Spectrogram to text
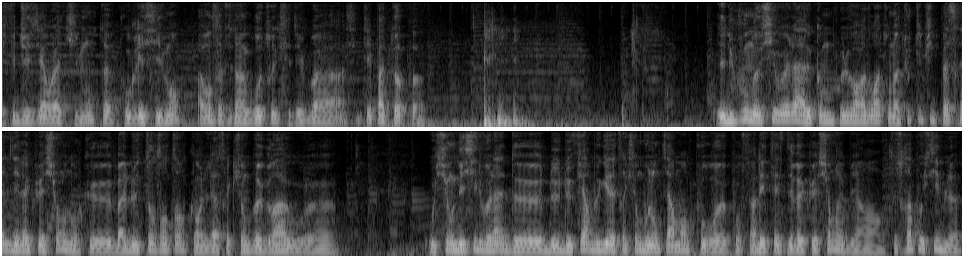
de geyser voilà, qui montent progressivement. Avant, ça faisait un gros truc, c'était pas, c'était pas top. Et du coup, on a aussi, voilà, comme on peut le voir à droite, on a toutes les petites passerelles d'évacuation. Donc, euh, bah, de temps en temps, quand l'attraction buggera ou, euh, ou si on décide, voilà, de, de- de faire bugger l'attraction volontairement pour, euh, pour faire des tests d'évacuation, eh bien, ce sera possible.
